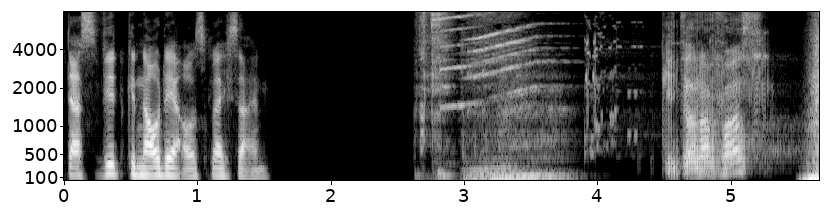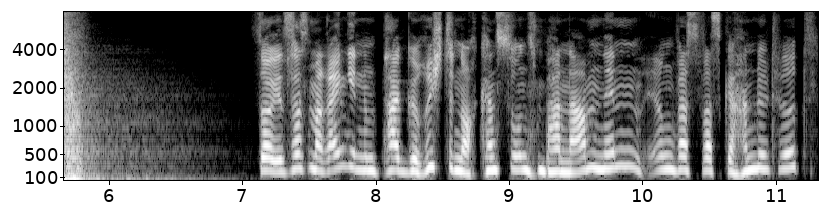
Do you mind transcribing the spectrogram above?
das wird genau der Ausgleich sein. Geht da noch was? So, jetzt lass mal reingehen. Ein paar Gerüchte noch. Kannst du uns ein paar Namen nennen? Irgendwas, was gehandelt wird?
